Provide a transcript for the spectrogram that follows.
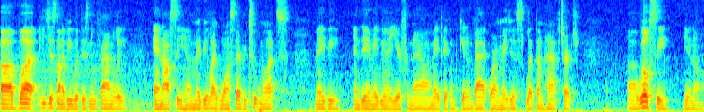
uh, but he's just to be with this new family, and I'll see him maybe like once every two months, maybe, and then maybe in a year from now I may pick him, get him back, or I may just let them have Church. Uh, we'll see, you know.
